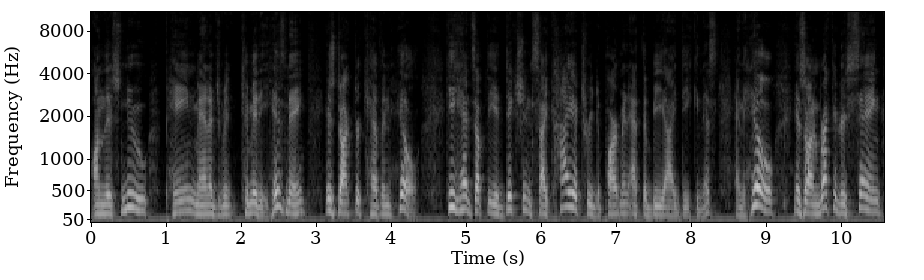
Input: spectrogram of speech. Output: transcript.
on this new pain management committee. His name is Dr. Kevin Hill. He heads up the addiction psychiatry department at the BI Deaconess, and Hill is on record as saying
